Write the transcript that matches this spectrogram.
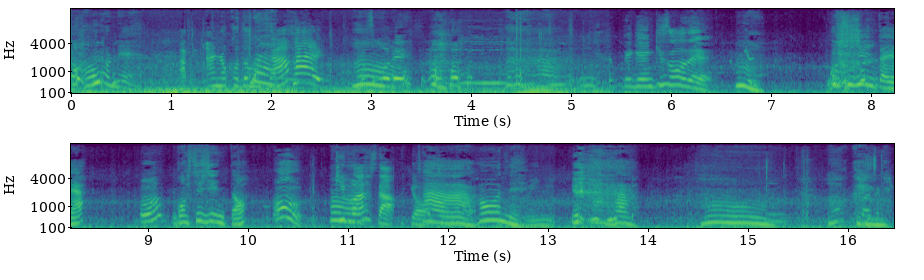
あ、ほうね、ああの子供さん？はい。息子です。で元気そうでご主人とや？うん？ご主人と？うん。来ました今日ああ、ほうね。ああうん。そうかいね。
